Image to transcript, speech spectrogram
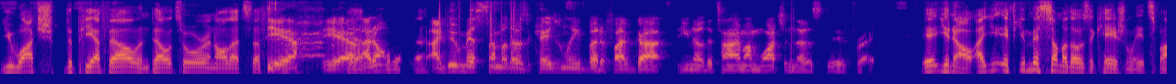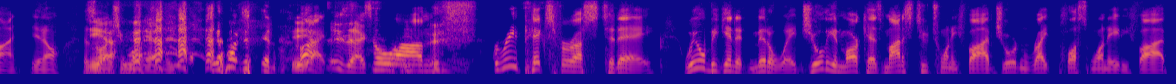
You watch the PFL and Bellator and all that stuff too? Yeah. Yeah. Yeah, I don't. I do miss some of those occasionally, but if I've got you know the time, I'm watching those too. Right. Eh, you know, I, if you miss some of those occasionally, it's fine. You know, as long as you watch yeah. them. You know, I'm just kidding. Yeah, All right. Exactly. So, um, three picks for us today. We will begin at middleweight. Julian Marquez minus 225, Jordan Wright plus 185.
